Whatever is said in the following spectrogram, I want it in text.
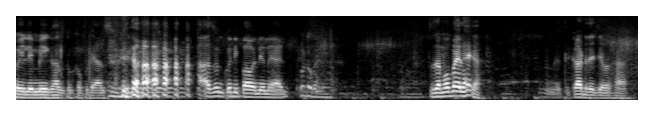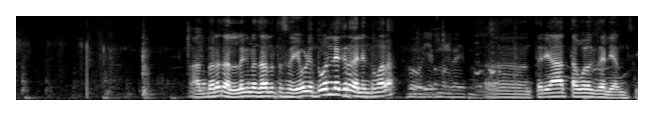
पहिले मी घालतो कपडे आज. अजून कोणी पाहुणे नाही आले. फोटो तुझा मोबाईल आहे का? नाही ते काढ त्याच्यावर हा. आज बरं झालं लग्न झालं तसं. एवढे दोन लेकरं झाले ना तुम्हाला? हो एक मुलगा एक मुलगा. अं, तरी आता ओळख झाली आमची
